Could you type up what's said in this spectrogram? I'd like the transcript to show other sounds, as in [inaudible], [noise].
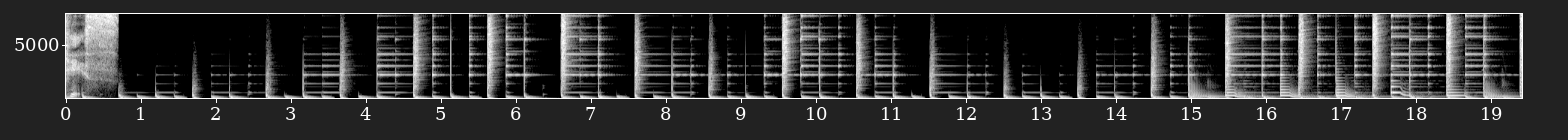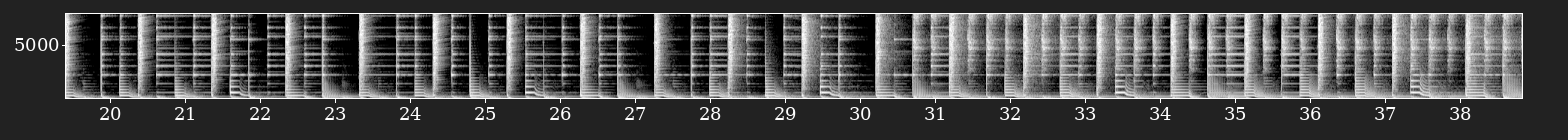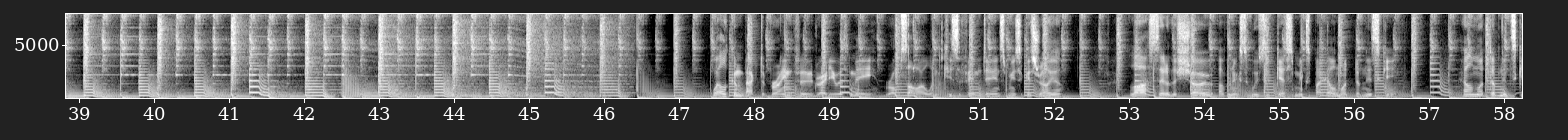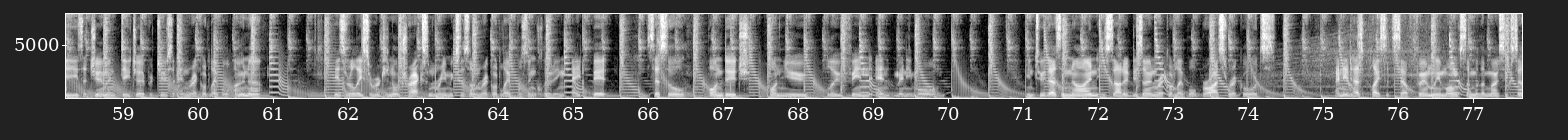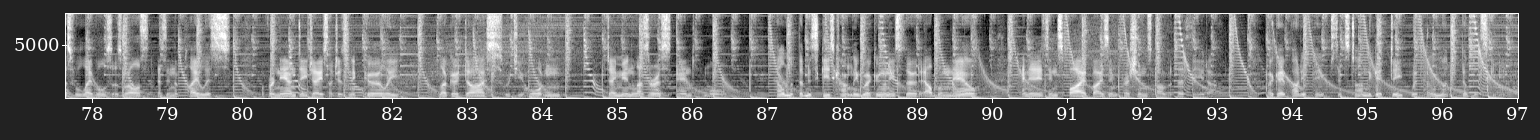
Kiss. Music Australia. Last set of the show of an exclusive guest mix by Helmut Dubnitzky. Helmut Dubnitzky is a German DJ, producer, and record label owner. He has released original tracks and remixes on record labels including 8 Bit, Cecille, Bondage, Upon You, Bluefin, and many more. In 2009, he started his own record label, Brise Records, and it has placed itself firmly among some of the most successful labels as well as, as in the playlists of renowned DJs such as Nick Curly, Loco Dice, Richie Hawtin, Damian Lazarus, and more. Helmut Dubnitzky is currently working on his third album now, and it is inspired by his impressions of the theatre. Okay, party peeps, it's time to get deep with Helmut Dubnitzky.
